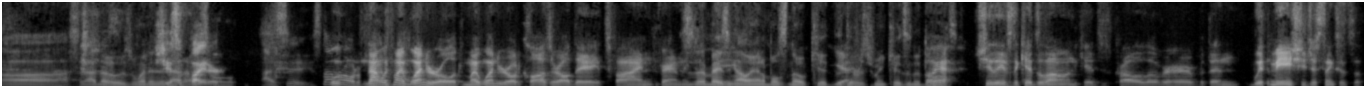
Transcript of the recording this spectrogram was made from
Uh, so I know who's winning. She's that a fighter. household. I see. It's not, Well, wrong with not with my one year old. My one year old claws her all day. It's fine. Apparently, Isn't it amazing me. how animals know kid the Yeah. difference between kids and Oh adults? yeah, she leaves the kids alone. Kids crawl all over her. But then with me, she just thinks it's a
